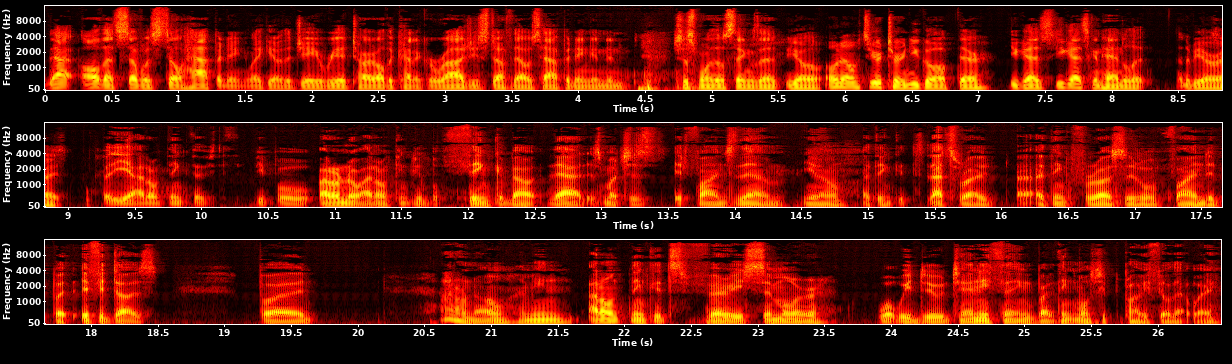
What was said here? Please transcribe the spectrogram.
that all that stuff was still happening. Like you know, the Jay Reatard, all the kind of garagey stuff that was happening, and then it's just one of those things that you know, oh no, it's your turn. You go up there. You guys, you guys can handle it. It'll be all right. But yeah, I don't think that people. I don't know. I don't think people think about that as much as it finds them. You know, I think it's that's what I. I think for us, it'll find it. But if it does, but I don't know. I mean, I don't think it's very similar what we do to anything. But I think most people probably feel that way.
